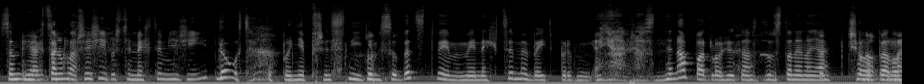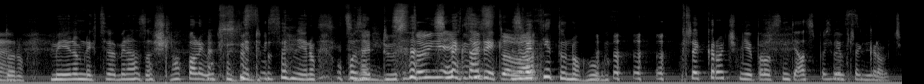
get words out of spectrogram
jsem já chci takhle... přežít, prostě nechte mě žít. No, to je úplně přesný. Tím sobectvím my nechceme být první. A nějak nás nenapadlo, že nás to dostane na nějak čelo no, pelotonu. Ne. My jenom nechceme, aby nás zašlapali úplně do země. Jenom upozorně, důstojně jsme tady, zvedni tu nohu. Překroč mě, prosím tě, aspoň mě překroč.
